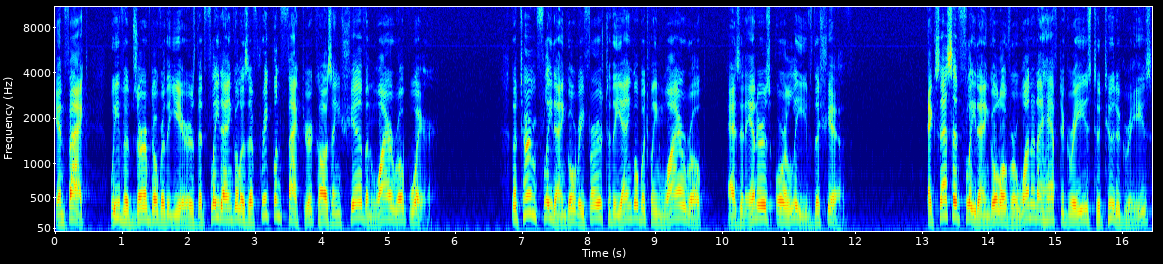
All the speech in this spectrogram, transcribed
In fact, we've observed over the years that fleet angle is a frequent factor causing sheave and wire rope wear. The term fleet angle refers to the angle between wire rope as it enters or leaves the sheave. Excessive fleet angle over one and a half degrees to two degrees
